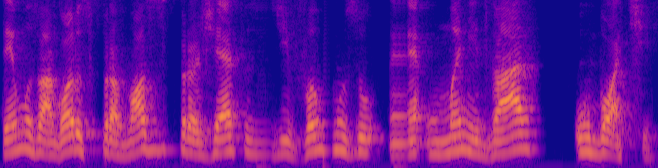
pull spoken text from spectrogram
temos agora os famosos projetos de vamos né, humanizar o bot.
